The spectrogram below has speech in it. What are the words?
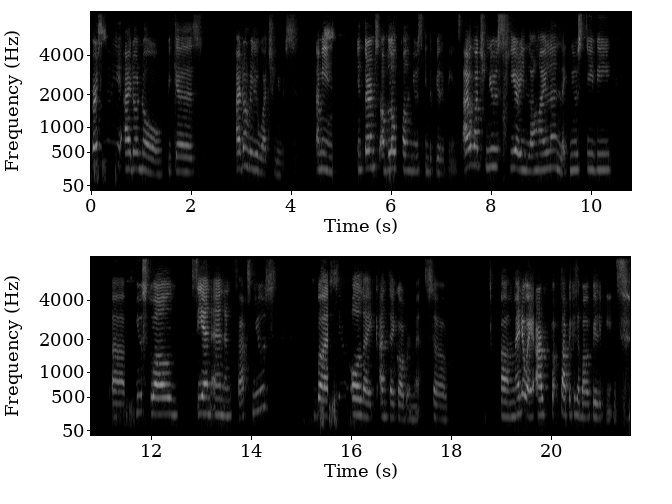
Personally, I don't know because I don't really watch news. I mean, in terms of local news in the Philippines, I watch news here in Long Island, like News TV, uh, News 12, CNN, and Fox News, but they're all like anti-government. So um, anyway, our topic is about Philippines.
